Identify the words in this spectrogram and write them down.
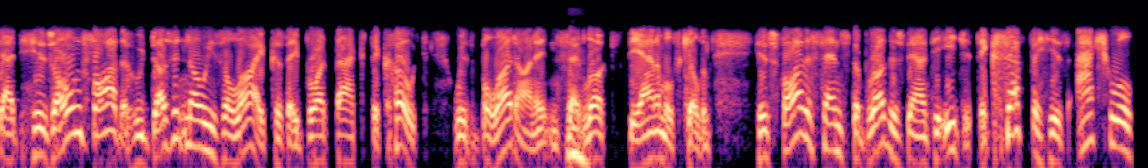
that his own father, who doesn't know he's alive because they brought back the coat with blood on it and said, mm. "Look, the animals killed him," his father sends the brothers down to Egypt, except for his actual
